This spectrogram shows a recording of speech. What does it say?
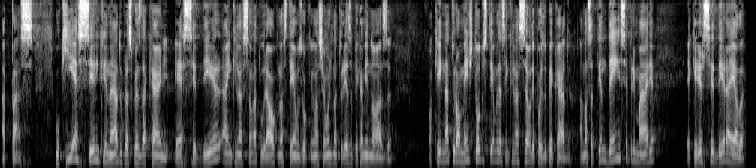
a paz. O que é ser inclinado para as coisas da carne? É ceder à inclinação natural que nós temos, ou que nós chamamos de natureza pecaminosa. Ok? Naturalmente, todos temos essa inclinação depois do pecado. A nossa tendência primária é querer ceder a ela,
